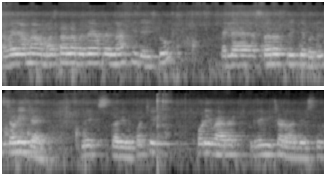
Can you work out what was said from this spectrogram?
હવે આમાં મસાલા બધા આપણે નાખી દઈશું. એટલે સરસ રીતે બધું ચડી જાય. મિક્સ કરીને. પછી થોડી વાર ગ્રેવી ચડવા દઈશું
